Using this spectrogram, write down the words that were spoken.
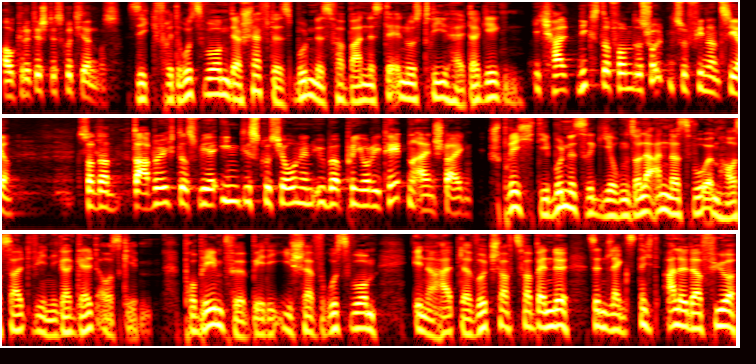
auch kritisch diskutieren muss. Siegfried Russwurm, der Chef des Bundesverbandes der Industrie, hält dagegen. Ich halte nichts davon, das Schulden zu finanzieren sondern dadurch, dass wir in Diskussionen über Prioritäten einsteigen. Sprich, die Bundesregierung solle anderswo im Haushalt weniger Geld ausgeben. Problem für BDI-Chef Russwurm, innerhalb der Wirtschaftsverbände sind längst nicht alle dafür,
